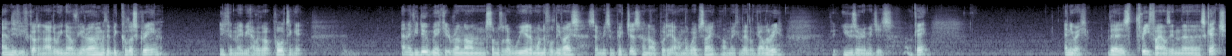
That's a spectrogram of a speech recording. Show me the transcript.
And if you've got an Arduino of your own with a big colour screen, you can maybe have a go at porting it. And if you do make it run on some sort of weird and wonderful device, send me some pictures and I'll put it on the website. I'll make a little gallery of user images. Okay. Anyway, there's three files in the sketch.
